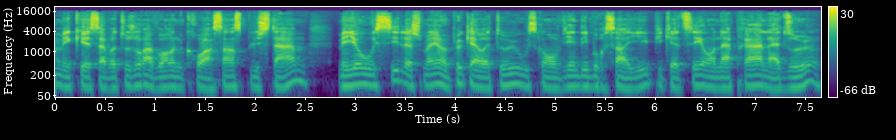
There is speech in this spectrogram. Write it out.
mais que ça va toujours avoir une croissance plus stable. Mais il y a aussi le chemin un peu chaotique où ce qu'on vient débroussailler, puis que tu sais, on apprend la dure.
